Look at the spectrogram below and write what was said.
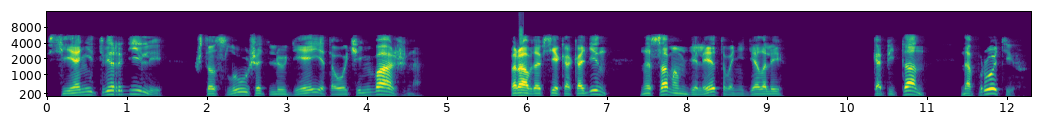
все они твердили, что слушать людей — это очень важно. Правда, все как один на самом деле этого не делали. Капитан, напротив,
